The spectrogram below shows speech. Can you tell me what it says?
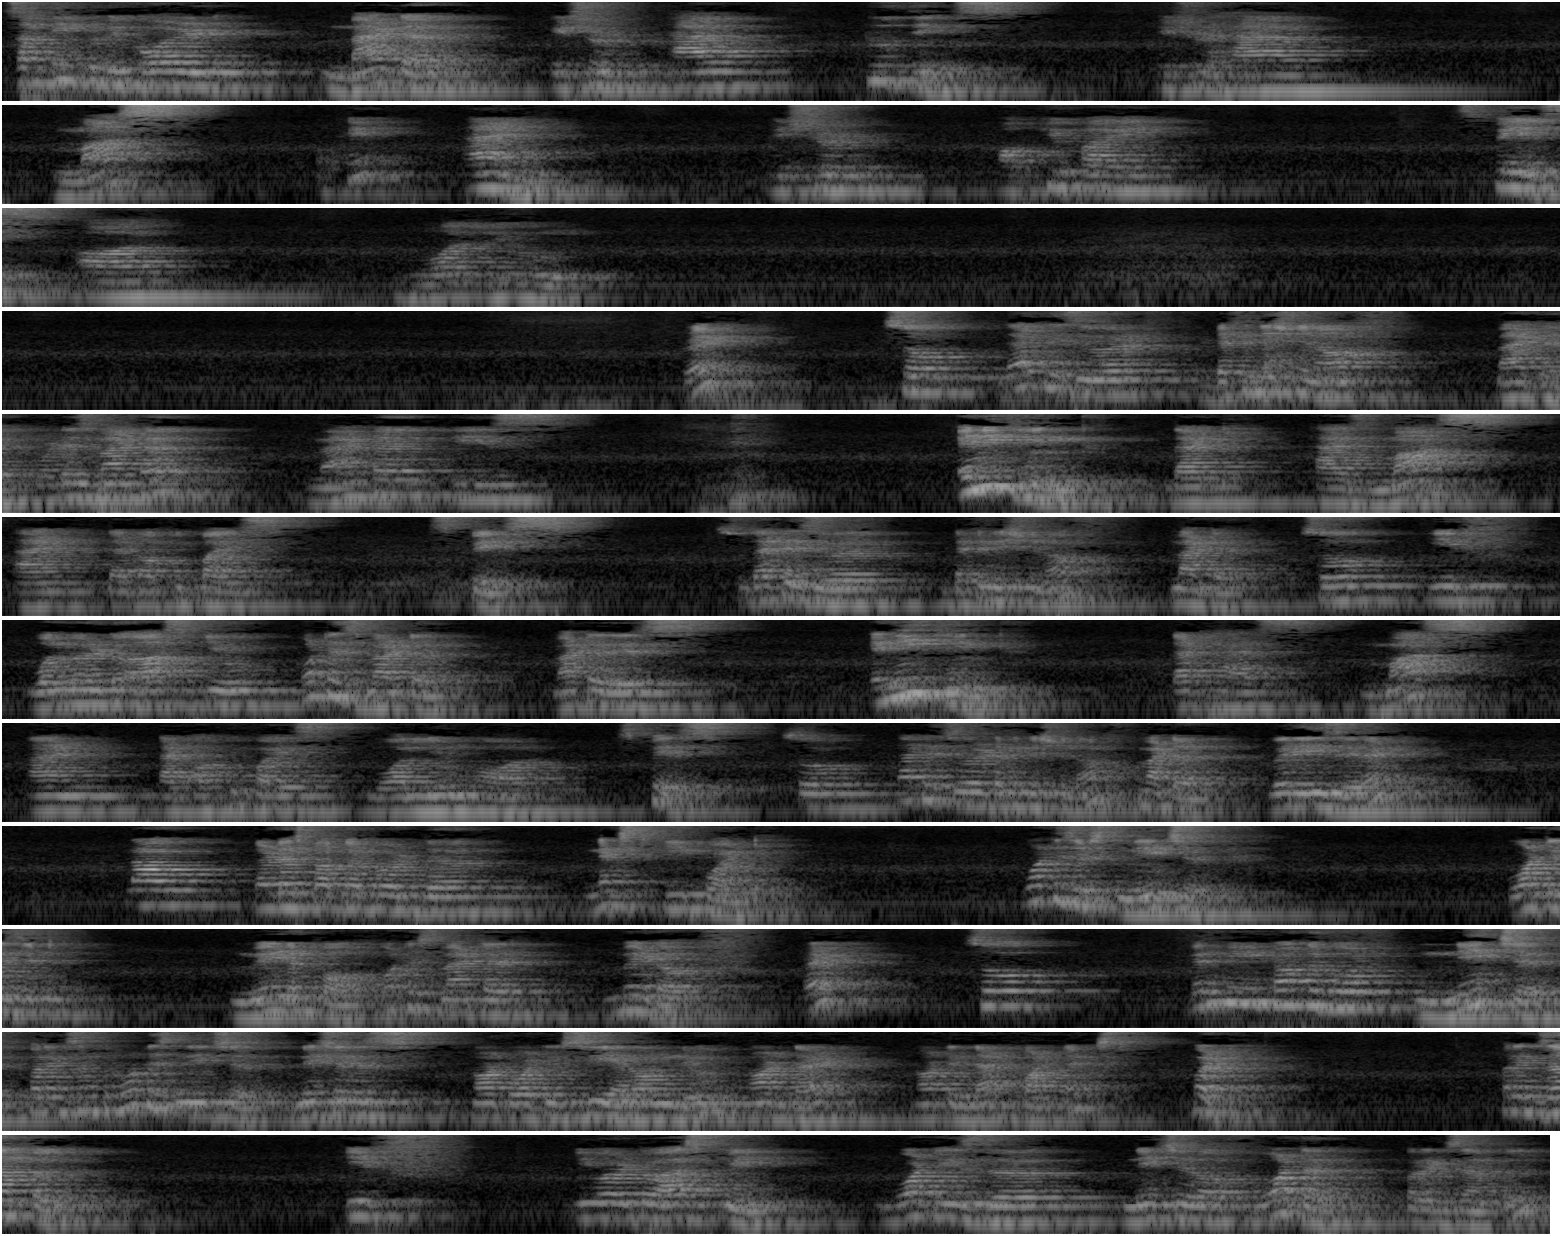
something to be called matter, it should have two things it should have. Mass okay and it should occupy space or volume. Right? So that is your definition of matter. What is matter? Matter is anything that has mass and that occupies space. So that is your definition of matter. So if one were to ask you what is matter? Matter is anything that has mass and that occupies volume or space. So that is your definition of matter. Very easy, right? Now let us talk about the Next key point. What is its nature? What is it made up of? What is matter made of? Right? So, when we talk about nature, for example, what is nature? Nature is not what you see around you, not that, not in that context. But, for example, if you were to ask me what is the nature of water, for example,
